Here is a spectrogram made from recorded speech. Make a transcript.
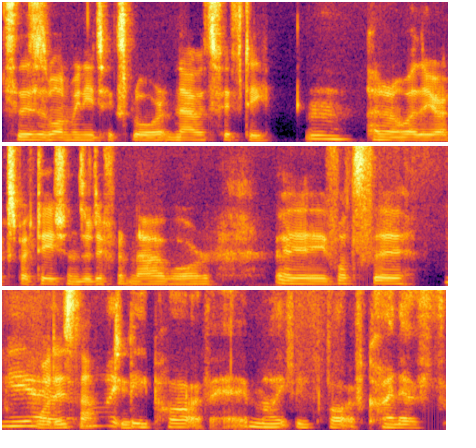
So this is one we need to explore. And now it's 50. I don't know whether your expectations are different now or uh, what's the. Yeah, What is it that? Might you- be part of it. It might be part of kind of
